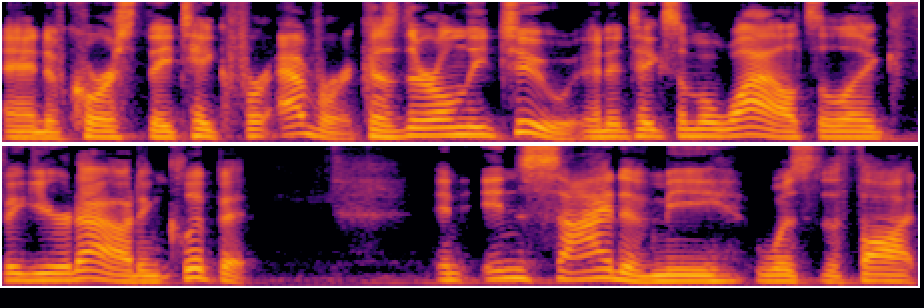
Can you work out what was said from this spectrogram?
And of course, they take forever because they're only two and it takes them a while to like figure it out and clip it. And inside of me was the thought,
